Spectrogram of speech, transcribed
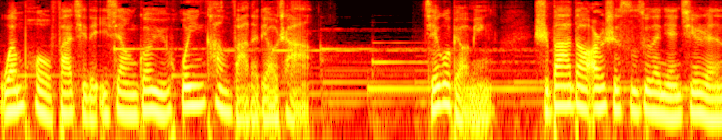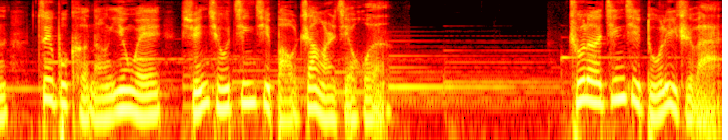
OnePoll 发起的一项关于婚姻看法的调查。结果表明，十八到二十四岁的年轻人最不可能因为寻求经济保障而结婚。除了经济独立之外，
